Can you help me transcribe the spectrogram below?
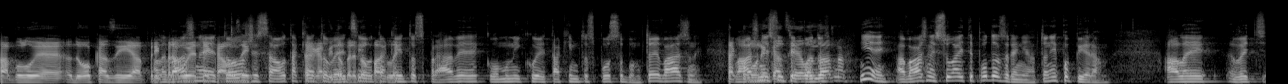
fabuluje dôkazy a Ale pripravuje vážne tie je to, kauzy. že sa o tak, takéto dobre veci, o takejto správe komunikuje takýmto spôsobom. To je vážne. Tak vážne je len vážna? Nie, a vážne sú aj tie podozrenia. To nepopieram. Ale veď e,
